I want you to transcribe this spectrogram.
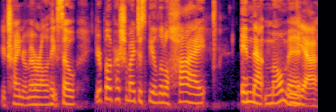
you're trying to remember all the things. So your blood pressure might just be a little high in that moment. Yeah.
